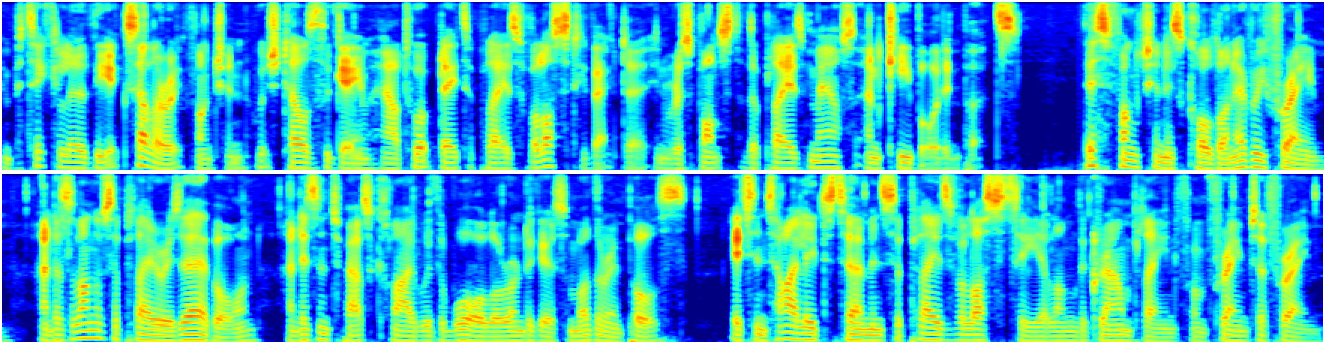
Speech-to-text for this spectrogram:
in particular the accelerate function, which tells the game how to update a player's velocity vector in response to the player's mouse and keyboard inputs. This function is called on every frame, and as long as the player is airborne and isn't about to collide with a wall or undergo some other impulse, it entirely determines the player's velocity along the ground plane from frame to frame.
